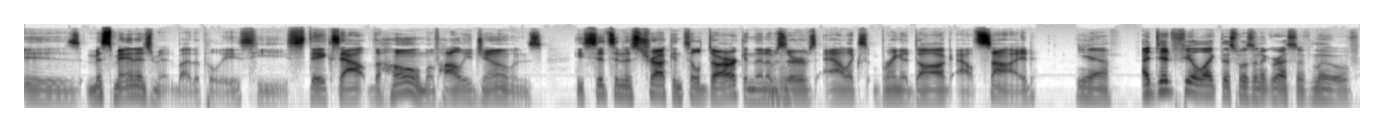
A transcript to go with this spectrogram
is mismanagement by the police, he stakes out the home of Holly Jones. He sits in his truck until dark and then Mhm. observes Alex bring a dog outside. Yeah. I did feel like this was an aggressive move,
